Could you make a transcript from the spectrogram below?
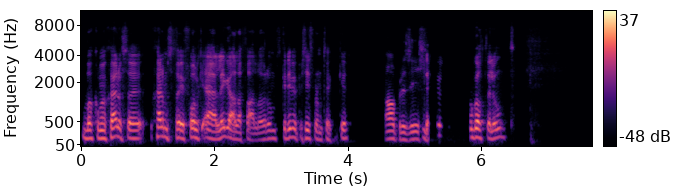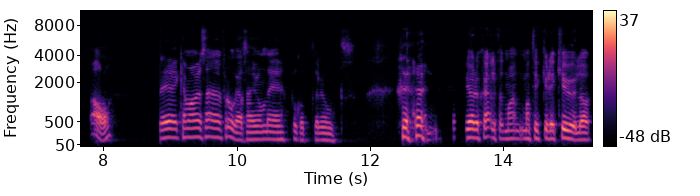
bakom en skärm så, skärm så är folk ärliga i alla fall och de skriver precis vad de tycker. Ja, precis. Det på gott eller ont. Ja, det kan man väl fråga sig om det är på gott eller ont gör det själv för att man, man tycker det är kul. Och,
